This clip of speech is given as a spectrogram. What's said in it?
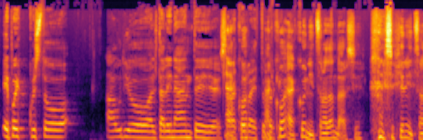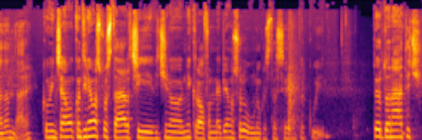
E poi questo audio altalenante sarà ecco, corretto ecco, perché ecco, iniziano ad andarsi. sì, iniziano ad andare. cominciamo, continuiamo a spostarci vicino al microfono, ne abbiamo solo uno questa sera, per cui perdonateci.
